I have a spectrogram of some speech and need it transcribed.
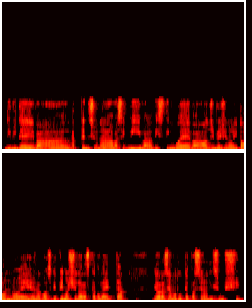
divideva, attenzionava, seguiva, distingueva. Oggi invece noi tonno è una cosa che prima uscita dalla scatoletta e ora siamo tutti appassionati di sushi.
